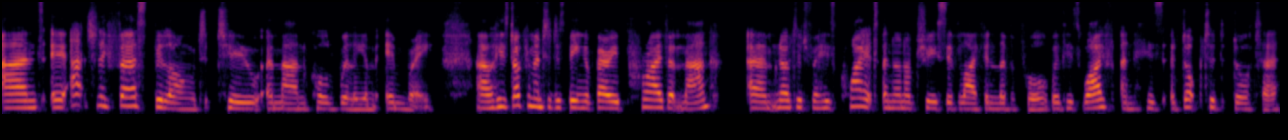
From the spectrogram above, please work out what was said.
And it actually first belonged to a man called William Imrie. Now he's documented as being a very private man um, noted for his quiet and unobtrusive life in Liverpool with his wife and his adopted daughter,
